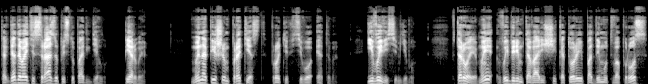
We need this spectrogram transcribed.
Тогда давайте сразу приступать к делу. Первое. Мы напишем протест против всего этого и вывесим его. Второе. Мы выберем товарищей, которые подымут вопрос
